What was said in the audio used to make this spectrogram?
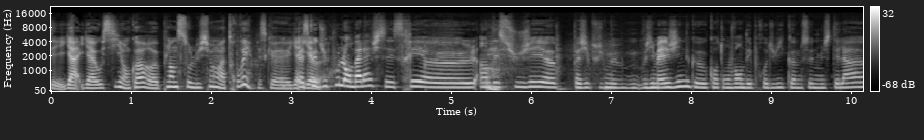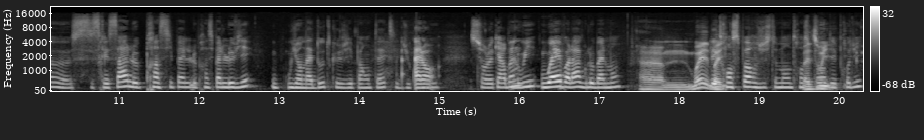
il y a, il y a aussi encore euh, plein de solutions à trouver parce que il y a, Parce il y a- que du coup, l'emballage, ce serait euh, un des sujets. euh, je me- J'imagine que quand on vend des produits comme ceux de Mustela, euh, ce serait ça le principal, le principal levier? Ou il y en a d'autres que j'ai pas en tête du coup, Alors, sur le carbone. Louis Ouais, voilà, globalement. Euh, ouais, Les bah, transports, justement, transport disons, il- des produits.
